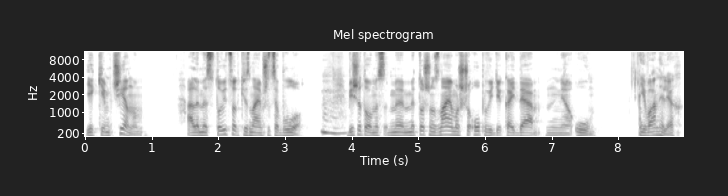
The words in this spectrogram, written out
яким чином, але ми 100% знаємо, що це було. Угу. Більше того, ми, ми, ми точно знаємо, що оповідь, яка йде у Євангеліях,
